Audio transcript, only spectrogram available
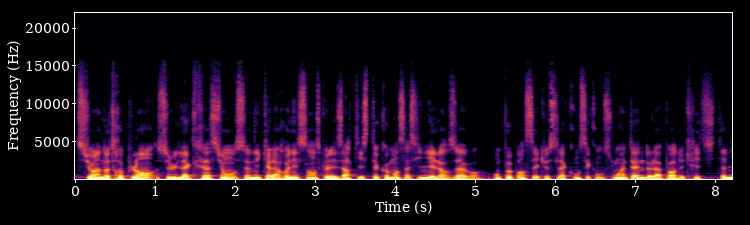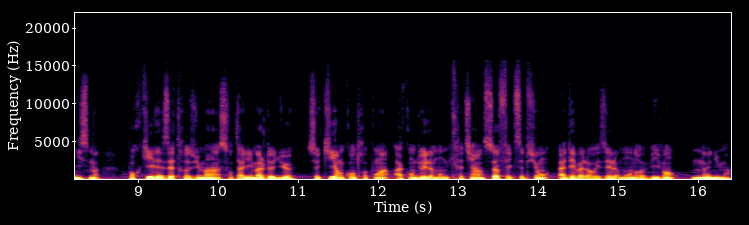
Sur un autre plan, celui de la création, ce n'est qu'à la Renaissance que les artistes commencent à signer leurs œuvres. On peut penser que c'est la conséquence lointaine de l'apport du christianisme pour qui les êtres humains sont à l'image de Dieu, ce qui, en contrepoint, a conduit le monde chrétien, sauf exception, à dévaloriser le monde vivant non humain.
